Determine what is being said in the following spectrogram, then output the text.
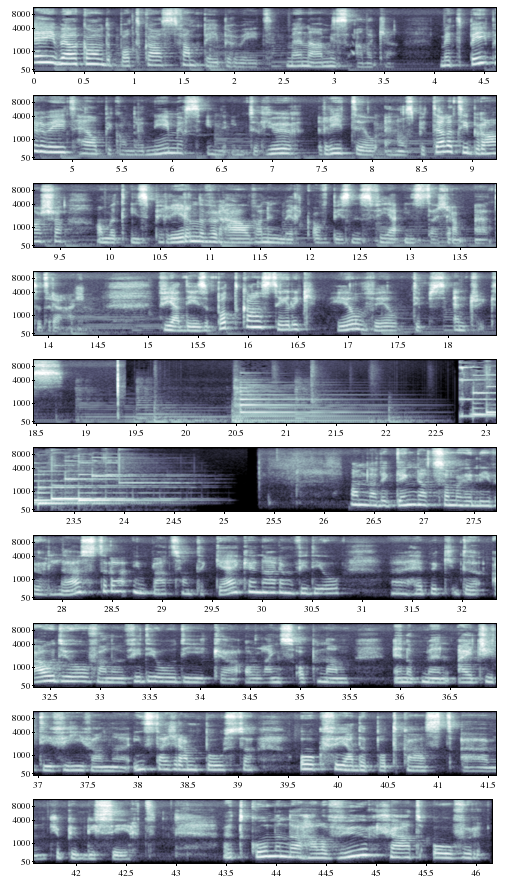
Hey, welkom op de podcast van Paperweight. Mijn naam is Anneke. Met Paperweight help ik ondernemers in de interieur, retail en hospitality branche om het inspirerende verhaal van hun werk of business via Instagram uit te dragen. Via deze podcast deel ik heel veel tips en tricks. Omdat ik denk dat sommigen liever luisteren in plaats van te kijken naar een video, uh, heb ik de audio van een video die ik uh, onlangs opnam en op mijn IGTV van uh, Instagram postte, ook via de podcast um, gepubliceerd. Het komende half uur gaat over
